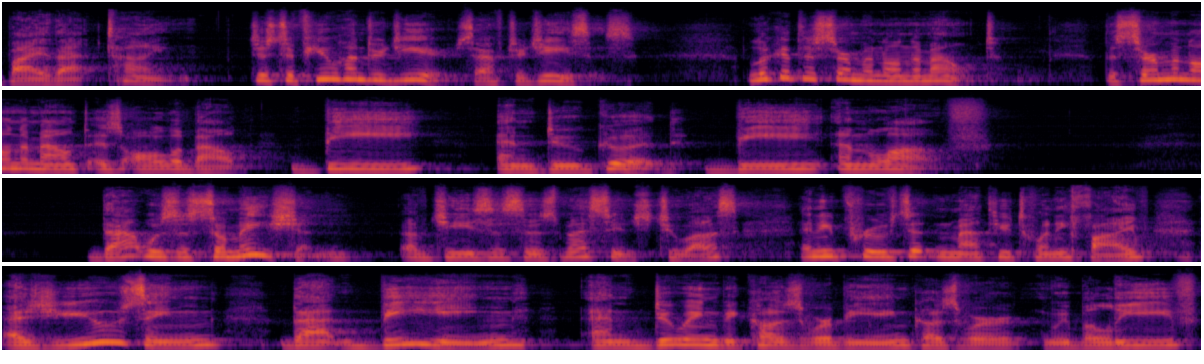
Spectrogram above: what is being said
by that time, just a few hundred years after Jesus. Look at the Sermon on the Mount. The Sermon on the Mount is all about be and do good, be and love. That was a summation of Jesus' message to us, and he proves it in Matthew 25 as using that being and doing because we're being, because we're, we believe,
